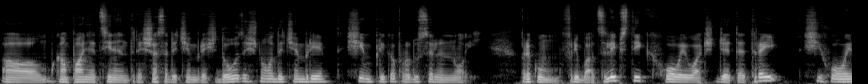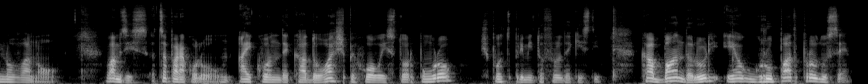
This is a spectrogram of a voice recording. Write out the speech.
Uh, campania ține între 6 decembrie și 29 decembrie și implică produsele noi, precum FreeBuds Lipstick, Huawei Watch GT3 și Huawei Nova 9. V-am zis, îți apare acolo un icon de cadouaș pe huaweistore.ro și poți primi tot felul de chestii. Ca bundle-uri, ei au grupat produse.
